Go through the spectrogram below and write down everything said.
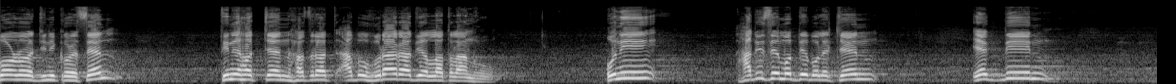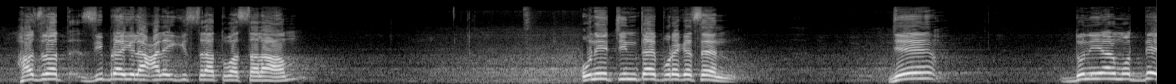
বর্ণনা যিনি করেছেন, তিনি হচ্ছেন হজরত আবু হুরা রাজি আল্লাহ তালানহু উনি হাদিসের মধ্যে বলেছেন, একদিন হজরত জিব্রাইল আলিহিসালাম উনি চিন্তায় পড়ে গেছেন যে দুনিয়ার মধ্যে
